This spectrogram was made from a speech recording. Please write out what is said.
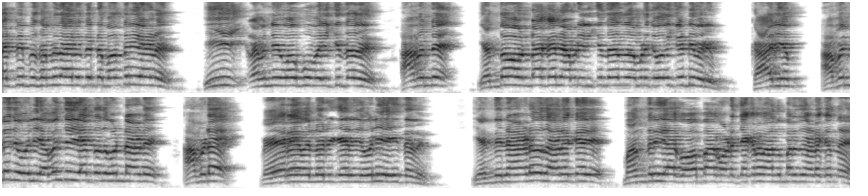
തട്ടിപ്പ് സംവിധാനത്തിന്റെ മന്ത്രിയാണ് ഈ റവന്യൂ വകുപ്പ് ഭരിക്കുന്നത്. അവന്റെ എന്തോ ഉണ്ടാക്കാൻ അവിടെ ഇരിക്കുന്നതെന്ന് നമ്മൾ ചോദിക്കേണ്ടി വരും. കാര്യം അവന്റെ ജോലി അവൻ ചെയ്യാത്തത് കൊണ്ടാണ് അവിടെ വേറെ വല്ലൊരു കയറി ജോലി ചെയ്യുന്നത്. എന്തിനാണോ താനൊക്കെ മന്ത്രിയാ ഗോപ കൊടച്ചക്രമാന്നും പറഞ്ഞ് നടക്കുന്നേ?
